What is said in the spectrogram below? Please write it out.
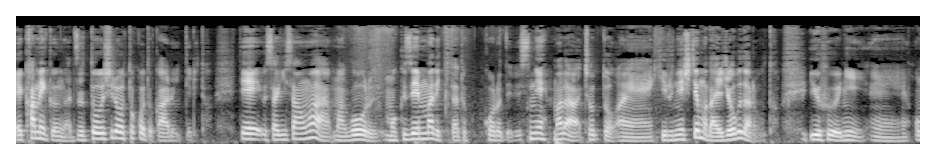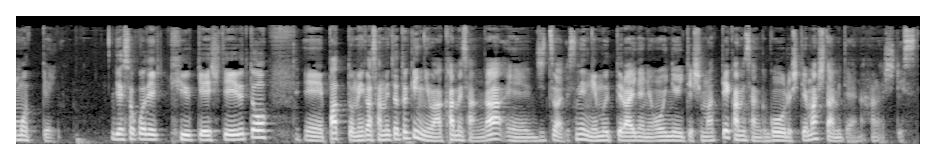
えー、亀くんがずっと後ろをとことこ歩いてると。で、うさぎさんは、まあ、ゴール、目前まで来たところでですね、まだちょっと、えー、昼寝しても大丈夫だろうというふうに、えー、思ってで、そこで休憩していると、えー、パッと目が覚めた時には亀さんが、えー、実はですね、眠ってる間に追い抜いてしまって亀さんがゴールしてましたみたいな話です。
